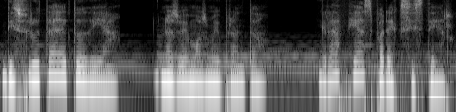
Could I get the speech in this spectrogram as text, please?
Disfruta de tu día. Nos vemos muy pronto. Gracias por existir.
